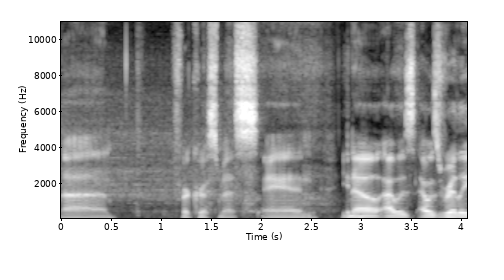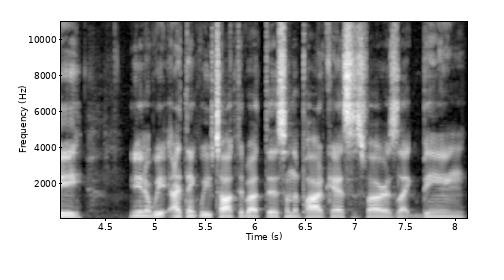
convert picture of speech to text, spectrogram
uh, for Christmas. And, you know, I was, I was really, you know, we, I think we've talked about this on the podcast as far as like being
